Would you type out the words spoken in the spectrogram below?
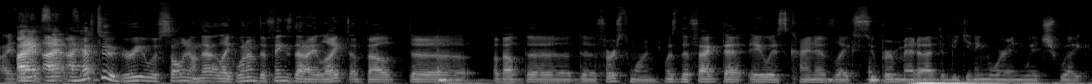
I, I, think I, I have to agree with Sully on that. Like one of the things that I liked about the about the the first one was the fact that it was kind of like super meta at the beginning, where in which like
